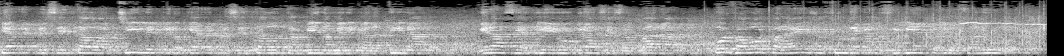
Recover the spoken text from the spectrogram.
que ha representado a Chile, pero que ha representado también a América Latina. Gracias Diego, gracias Ampara. Por favor, para ellos un reconocimiento y un saludo.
